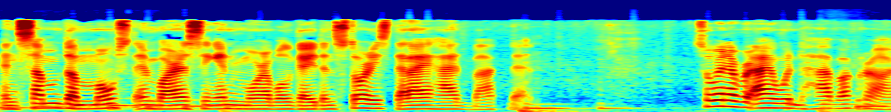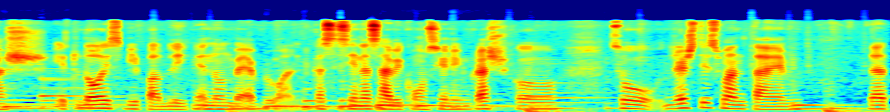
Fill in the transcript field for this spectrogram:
and some of the most embarrassing and memorable guidance stories that I had back then. So whenever I would have a crush, it would always be public and known by everyone. Kasi sinasabi ko kung sino yung crush ko. So there's this one time that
